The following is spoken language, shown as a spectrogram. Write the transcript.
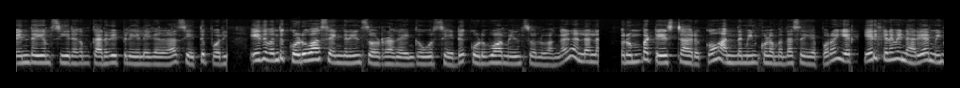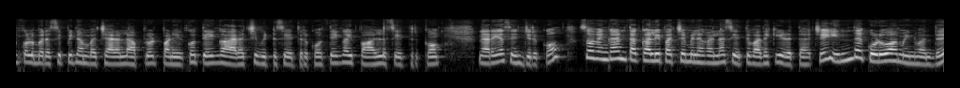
வெந்தயம் சீரகம் கருவேப்பிலை இலைகள்லாம் சேர்த்து பொறி இது வந்து கொடுவா செங்கனின்னு சொல்கிறாங்க எங்கள் ஊர் சைடு கொடுவா மீன் சொல்லுவாங்க. நல்லா ரொம்ப டேஸ்ட்டாக இருக்கும். அந்த மீன் குழம்பு தான் செய்ய போகிறோம் ஏற்கனவே நிறைய மீன் குழம்பு ரெசிபி நம்ம சேனலில் அப்லோட் பண்ணியிருக்கோம். தேங்காய் அரைச்சி விட்டு சேர்த்துருக்கோம். தேங்காய் பாலில் சேர்த்துருக்கோம். நிறைய செஞ்சுருக்கோம். ஸோ வெங்காயம் தக்காளி பச்சை மிளகாய்லாம் சேர்த்து வதக்கி எடுத்தாச்சு. இந்த கொடுவா மீன் வந்து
